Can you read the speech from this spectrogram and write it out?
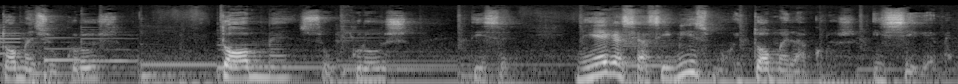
tome su cruz, tome su cruz, dice, niéguese a sí mismo y tome la cruz y sígueme.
